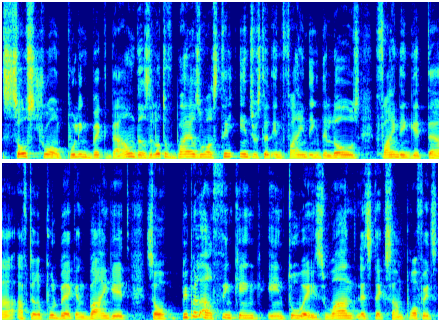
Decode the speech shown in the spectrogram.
so strong pulling back down there's a lot of buyers who are still interested in finding the lows finding it uh, after a pullback and buying it. So people are thinking in two ways. One let's take some profits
